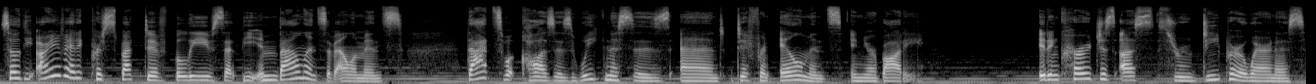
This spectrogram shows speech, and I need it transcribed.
So the Ayurvedic perspective believes that the imbalance of elements that's what causes weaknesses and different ailments in your body. It encourages us through deeper awareness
